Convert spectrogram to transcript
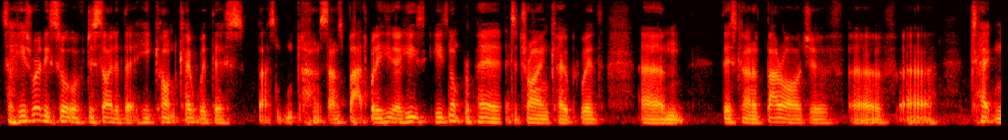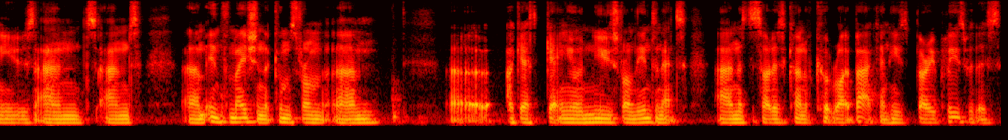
So he's really sort of decided that he can't cope with this. That's, that sounds bad, but he, he's he's not prepared to try and cope with um, this kind of barrage of of uh, tech news and and um, information that comes from um, uh, I guess, getting your news from the internet and has decided to kind of cut right back. And he's very pleased with this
